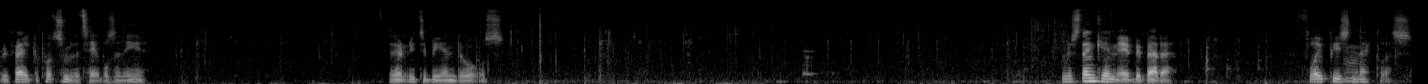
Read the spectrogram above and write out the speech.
To be fair, you could put some of the tables in here. They don't need to be indoors. I'm just thinking it'd be better. Floppy's Hmm. necklace.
